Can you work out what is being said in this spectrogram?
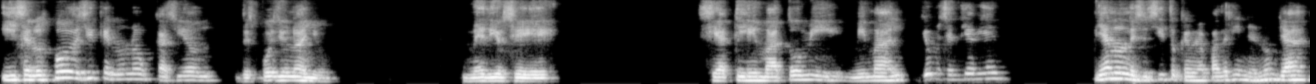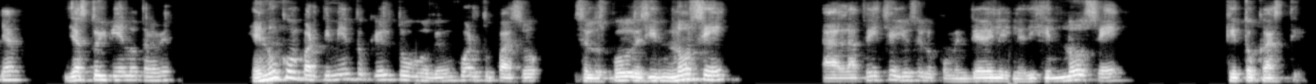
Y se los puedo decir que en una ocasión, después de un año, medio se, se aclimató mi, mi mal, yo me sentía bien. Ya no necesito que me apadrine, ¿no? Ya, ya, ya estoy bien otra vez. En un compartimiento que él tuvo de un cuarto paso, se los puedo decir, no sé, a la fecha yo se lo comenté a él y le dije, no sé qué tocaste.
